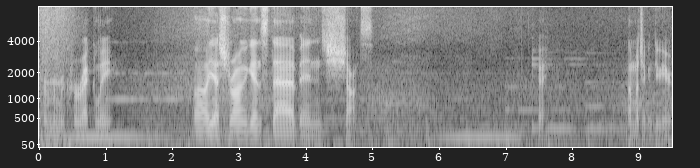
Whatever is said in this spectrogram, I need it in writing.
If I remember correctly. Uh, yeah, strong against stab and shots. Okay. Not much I can do here.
